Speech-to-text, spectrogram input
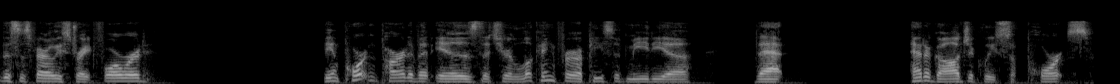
this is fairly straightforward. The important part of it is that you're looking for a piece of media that pedagogically supports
